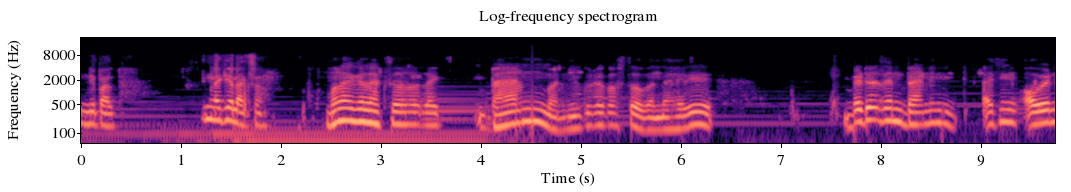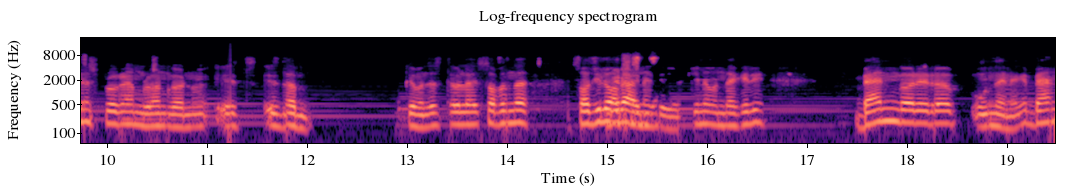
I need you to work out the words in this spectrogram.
in Nepal तिमीलाई के लाग्छ मलाई के लाग्छ लाइक ब्यान भन्ने कुरा कस्तो हो भन्दाखेरि better than banning I think awareness program run गर्नु इट्स इज द के भन्छ त्यसलाई सबभन्दा सजिलो थियो किन भन्दाखेरि ब्यान गरेर हुँदैन कि ब्यान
